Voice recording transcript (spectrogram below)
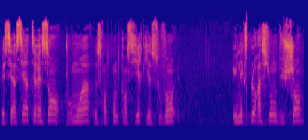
Mais c'est assez intéressant pour moi de se rendre compte qu'en cirque, il y a souvent une exploration du champ,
